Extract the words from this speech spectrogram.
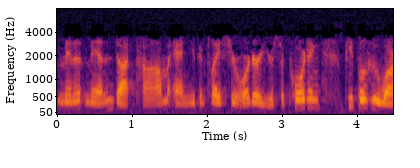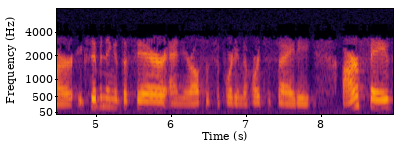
www.itsnotfair.minutemin.com and you can place your order. You're supporting people who are exhibiting at the fair, and you're also supporting the Hort Society. Our faves,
